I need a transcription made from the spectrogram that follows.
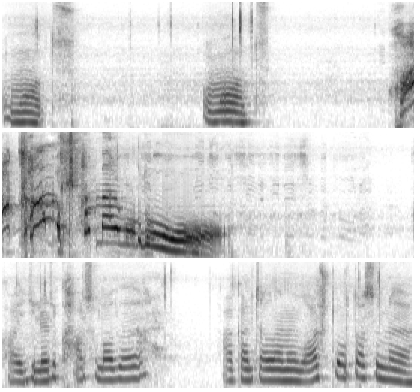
Umut. Umut. Hakan mükemmel vurdu. Kayıcıları karşıladı. Hakan Çalhanoğlu açtı ortasını.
